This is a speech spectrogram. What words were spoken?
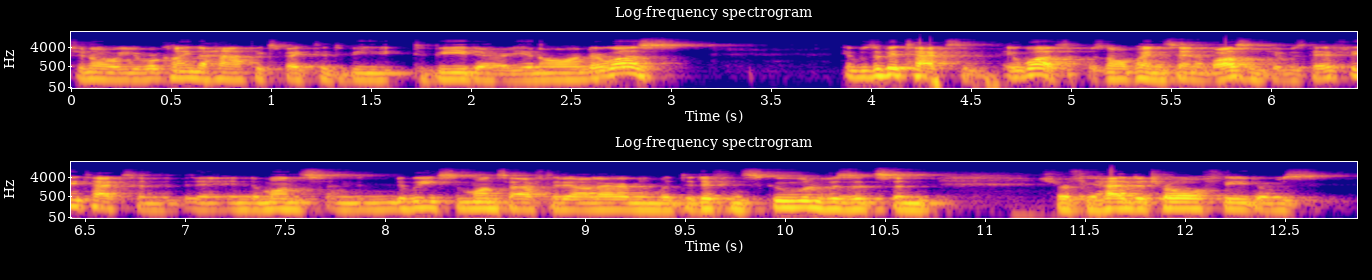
you know, you were kind of half expected to be to be there, you know, and there was, it was a bit taxing. It was. It was no point in saying it wasn't. It was definitely taxing in the months and the weeks and months after the All Ireland with the different school visits and sure if you had the trophy, there was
